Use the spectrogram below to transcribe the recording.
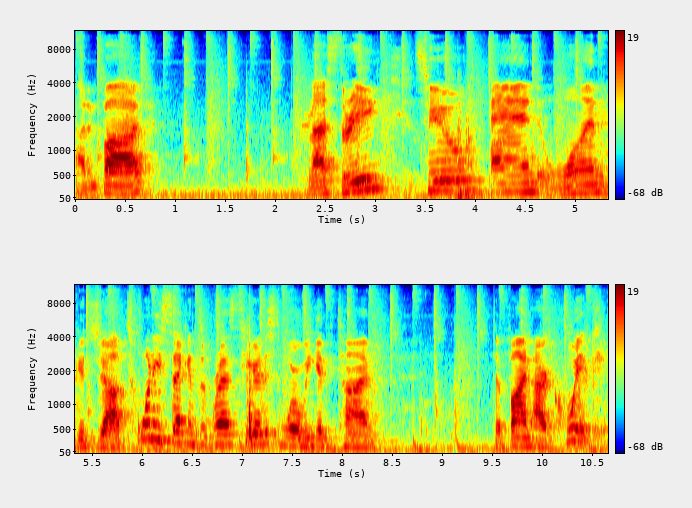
Out in five. Last three two, and one. Good job. 20 seconds of rest here. This is where we get the time to find our quick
